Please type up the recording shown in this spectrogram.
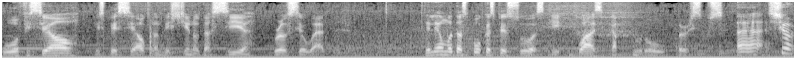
O oficial especial clandestino da CIA, Russell Adler. Ele é uma das poucas pessoas que quase capturou o Perseus. Uh, Sr.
